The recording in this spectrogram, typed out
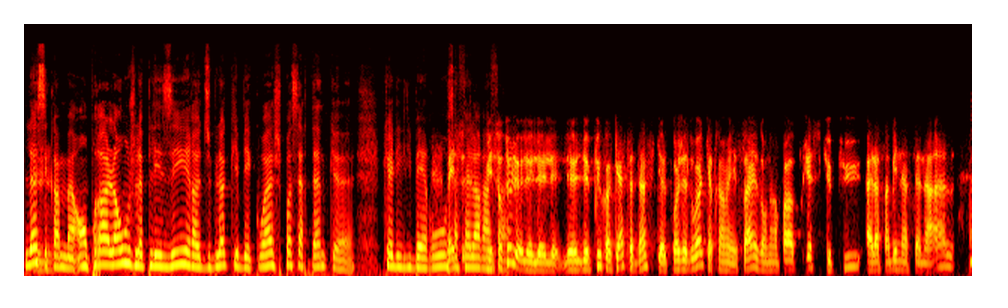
Là, c'est mm-hmm. comme on prolonge le plaisir euh, du bloc québécois. Je suis pas certaine que que les libéraux, ça fait leur affaire. Mais surtout, le, le, le, le plus cocasse là-dedans, c'est que le projet de loi 96, on en parle presque plus à l'Assemblée nationale. Ah,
